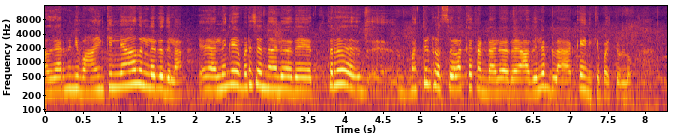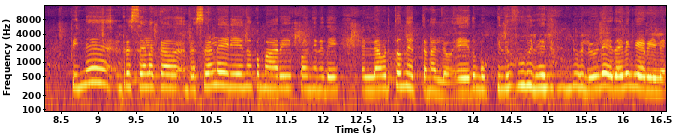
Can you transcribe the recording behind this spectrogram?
അത് കാരണം ഇനി വാങ്ങിക്കില്ല എന്നുള്ളൊരിതിലാണ് അല്ലെങ്കിൽ എവിടെ ചെന്നാലും അതെ എത്ര മറ്റ് ഡ്രസ്സുകളൊക്കെ കണ്ടാലും അതെ അതിൽ ബ്ലാക്ക് എനിക്ക് പറ്റുള്ളൂ. പിന്നെ ഡ്രസ്സുകളൊക്കെ ഡ്രസ്സുകളുടെ ഏരിയയിൽ നിന്നൊക്കെ മാറി ഇപ്പോൾ അങ്ങനെ ദേ എല്ലായിടത്തൊന്നും എത്തണമല്ലോ ഏത് മുക്കിലും മൂലയിലും ലുലുവിലും ഏതായാലും കയറിയില്ലേ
